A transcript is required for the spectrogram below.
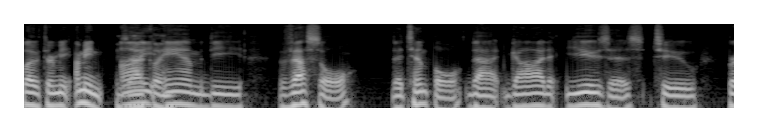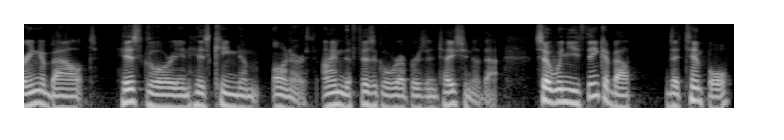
flow through me. I mean, I am the vessel, the temple that God uses to bring about his glory and his kingdom on earth. I'm the physical representation of that. So when you think about the temple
